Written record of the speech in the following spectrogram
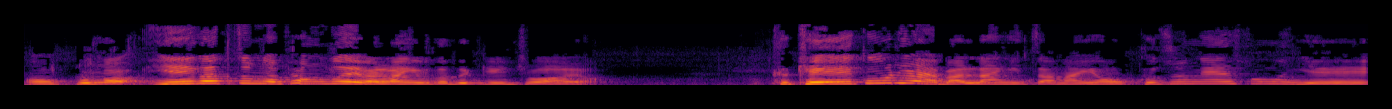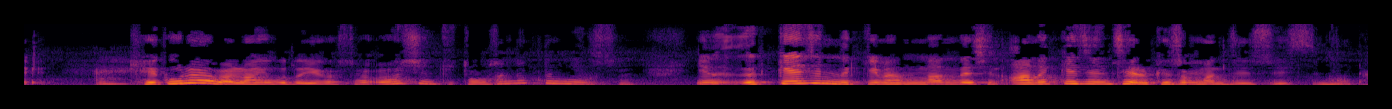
어 뭔가 얘가 좀 더 평소의 말랑이보다 느낌이 좋아요. 그 개구리알 말랑이 있잖아요. 그 중에서는 얘 개구리알 말랑이보다 얘가 훨씬 좋다고 생각됩니다 얘는 으깨진 느낌이 안 나는 대신 안 으깨진 채로 계속 만질 수 있습니다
